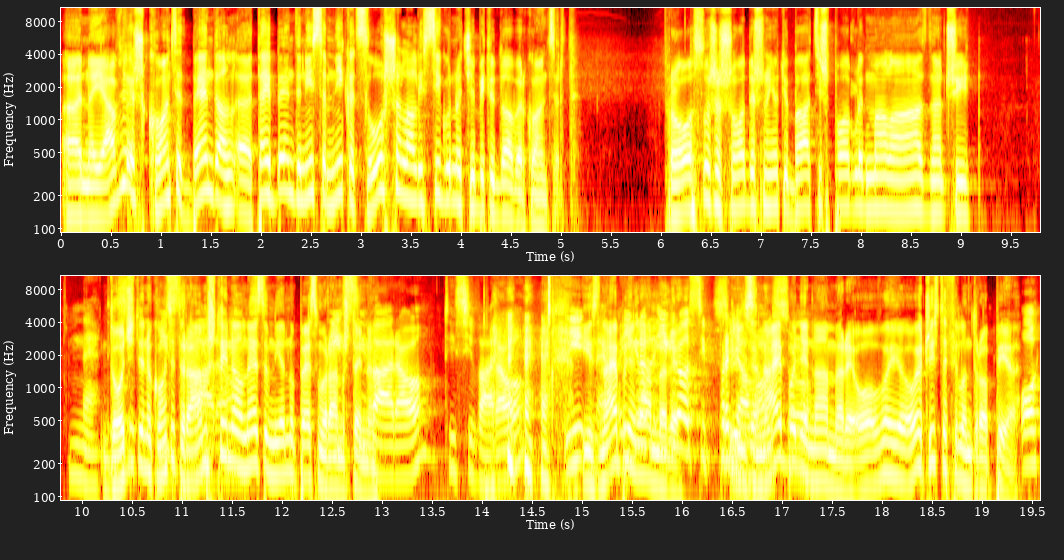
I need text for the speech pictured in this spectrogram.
a, najavljuješ koncert benda, ali a, taj bend nisam nikad slušala, ali sigurno će biti dobar koncert. Proslušaš, odeš na YouTube, baciš pogled malo, a znači, Ne. dođite si- na koncert. Ramštajna, ali ne znam nijednu pesmu Ti si Ramštajna. varao, ti si varao. I, Iz ne, najbolje igrao, namere. Igrao si prljavo. Iz najbolje namere, ovo je, ovo je čista filantropija. Ok,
